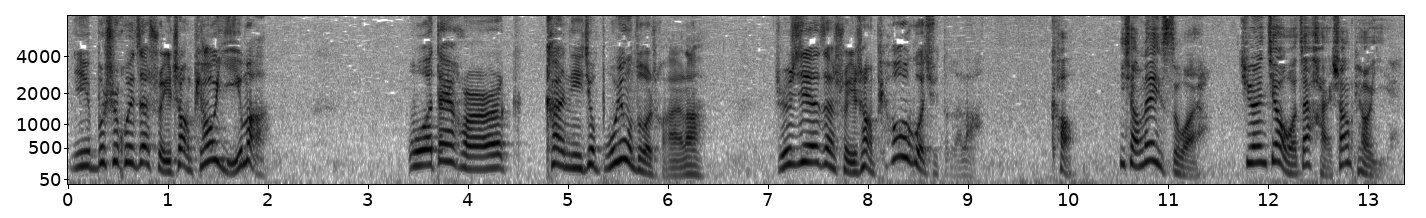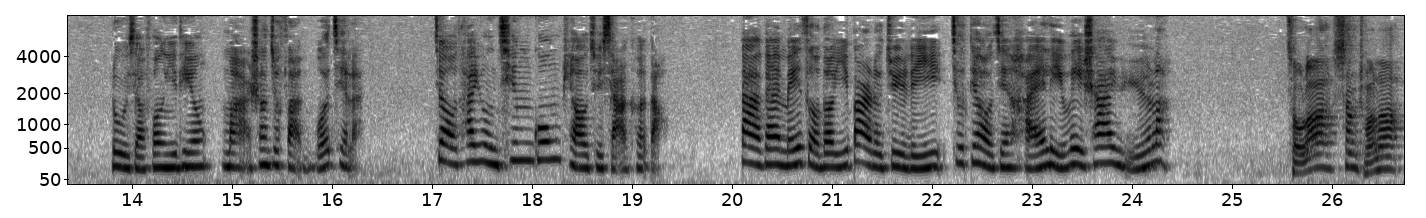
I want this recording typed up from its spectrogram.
你不是会在水上漂移吗？我待会儿看你就不用坐船了，直接在水上漂过去得了。靠，你想累死我呀？居然叫我在海上漂移！陆小凤一听，马上就反驳起来，叫他用轻功漂去侠客岛。大概没走到一半的距离，就掉进海里喂鲨鱼了。走啦，上船啦！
